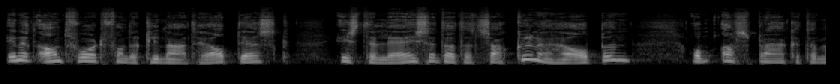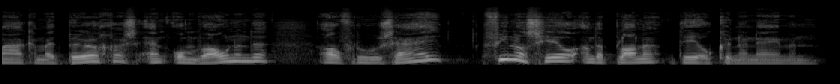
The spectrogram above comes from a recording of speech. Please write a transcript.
In het antwoord van de Klimaathelpdesk is te lezen dat het zou kunnen helpen om afspraken te maken met burgers en omwonenden over hoe zij financieel aan de plannen deel kunnen nemen.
